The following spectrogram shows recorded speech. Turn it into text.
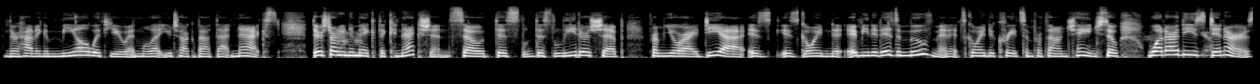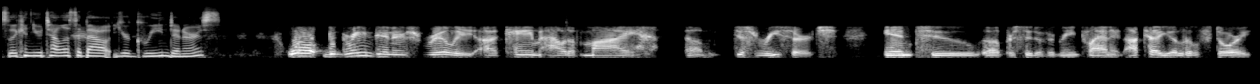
and they're having a meal with you and we'll let you talk about that next they're starting to mm-hmm. make the connection. So this this leadership from your idea is is going to i mean it is a movement. It's going to create some profound change. So what are these dinners? Can you tell us about your green dinners Well, the green dinners really uh, came out of my um, just research into uh, Pursuit of a Green Planet. I'll tell you a little story.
